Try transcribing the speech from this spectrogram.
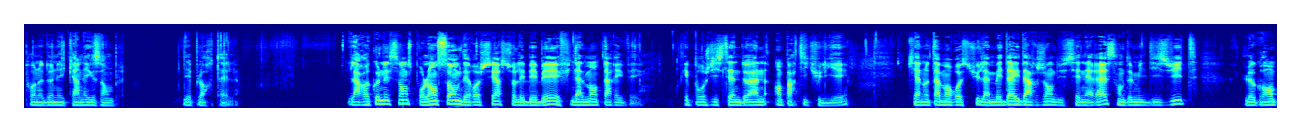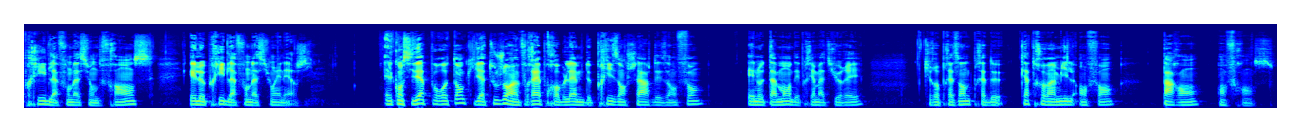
pour ne donner qu'un exemple, déplore-t-elle. La reconnaissance pour l'ensemble des recherches sur les bébés est finalement arrivée, et pour Ghislaine Dehaene en particulier, qui a notamment reçu la médaille d'argent du CNRS en 2018, le Grand Prix de la Fondation de France et le prix de la Fondation Énergie. Elle considère pour autant qu'il y a toujours un vrai problème de prise en charge des enfants, et notamment des prématurés, qui représentent près de 80 000 enfants par an en France.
